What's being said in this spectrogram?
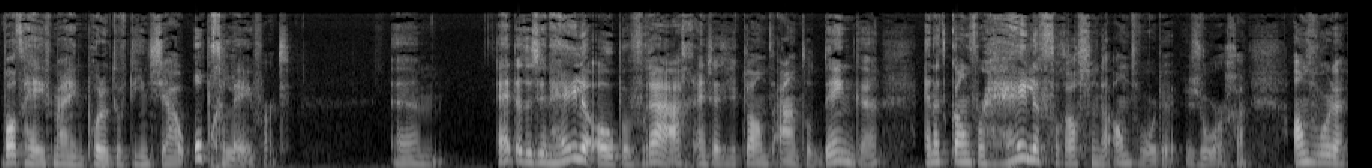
wat heeft mijn product of dienst jou opgeleverd? Um, dat is een hele open vraag en zet je klant aan tot denken. En dat kan voor hele verrassende antwoorden zorgen. Antwoorden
